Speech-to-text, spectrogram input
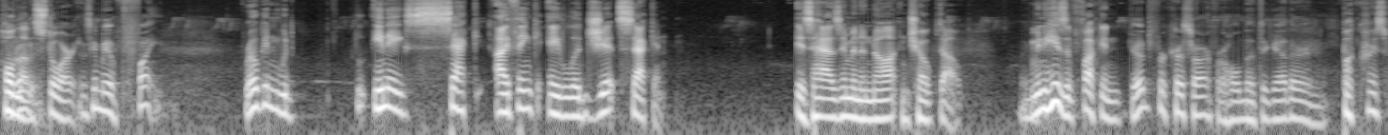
Whole Rogan- nother story. It's gonna be a fight. Rogan would, in a sec, I think a legit second, is has him in a knot and choked out. I mean, he's a fucking Good for Chris Rock for holding it together and But Chris,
